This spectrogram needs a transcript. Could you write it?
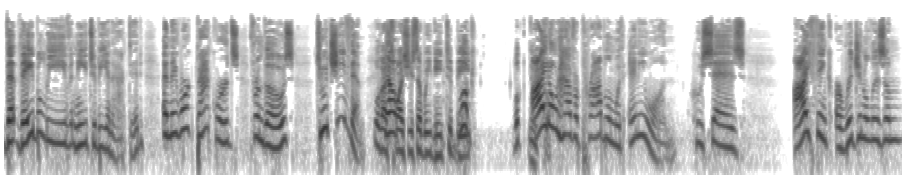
that they believe need to be enacted, and they work backwards from those to achieve them. Well, that's Now, why she said we need to be. look, look I don't have a problem with anyone who says, I think originalism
